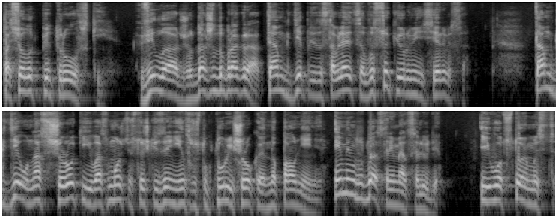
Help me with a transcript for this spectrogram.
поселок Петровский, Виладжо, даже Доброград. Там, где предоставляется высокий уровень сервиса, там, где у нас широкие возможности с точки зрения инфраструктуры и широкое наполнение. Именно туда стремятся люди – и вот стоимость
